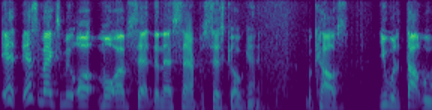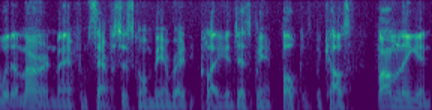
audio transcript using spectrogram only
It, this makes me more upset than that San Francisco game because you would have thought we would have learned, man, from San Francisco and being ready to play and just being focused because fumbling and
